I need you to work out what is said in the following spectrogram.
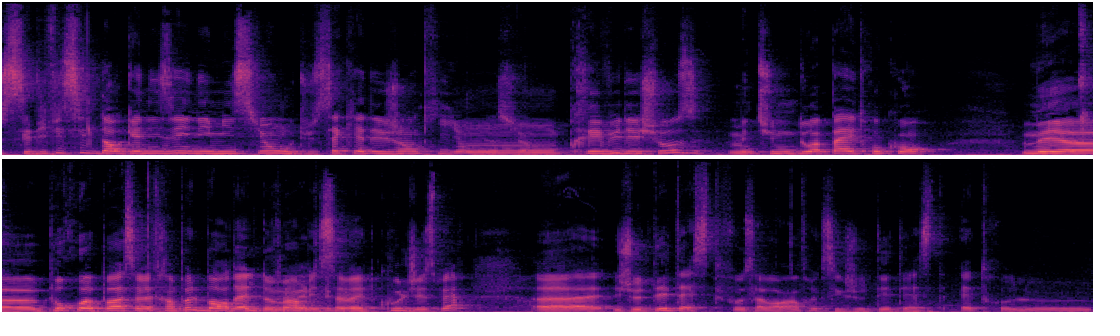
c'est difficile d'organiser une émission où tu sais qu'il y a des gens qui ont prévu des choses, mais tu ne dois pas être au courant. Mais euh, pourquoi pas, ça va être un peu le bordel demain, Ça mais ça va être cool, j'espère. Euh, je déteste, faut savoir un truc, c'est que je déteste être le.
